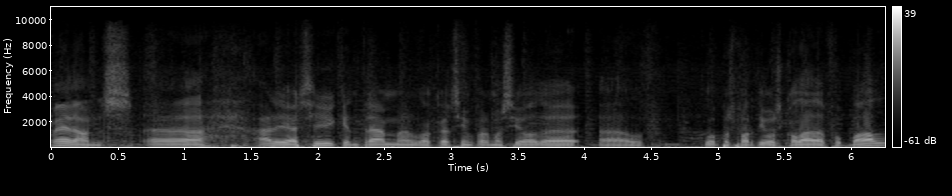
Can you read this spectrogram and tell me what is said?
Bé, doncs, eh, ara ja sí que entrem en el que és informació del de, Club Esportiu Escolar de Futbol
